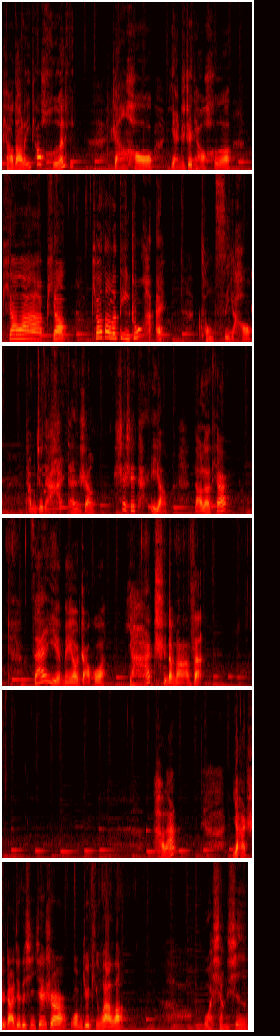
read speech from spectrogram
飘到了一条河里，然后沿着这条河飘啊飘，飘到了地中海。从此以后。他们就在海滩上晒晒太阳，聊聊天儿，再也没有找过牙齿的麻烦。好啦，牙齿大街的新鲜事儿我们就听完了。我相信，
